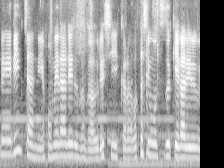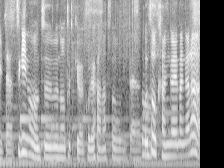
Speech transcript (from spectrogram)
でりんちゃんに褒められるのが嬉しいから私も続けられるみたいな。次のズームの時はこれ話そうみたいなことを考えながら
